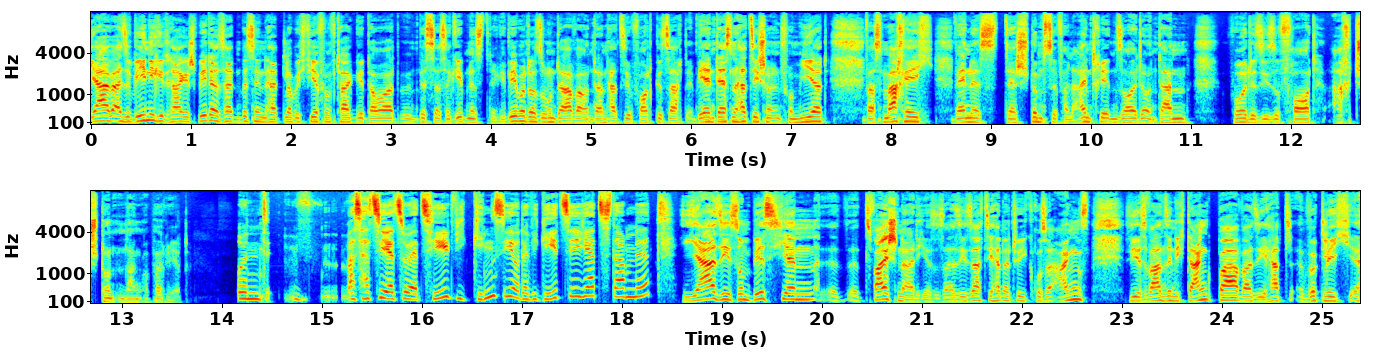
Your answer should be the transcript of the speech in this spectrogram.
Ja, also wenige Tage später, es hat ein bisschen, hat glaube ich vier, fünf Tage gedauert, bis das Ergebnis der Gewebeuntersuchung da war und dann hat sie sofort gesagt, währenddessen hat sie schon informiert, was mache ich, wenn es der schlimmste Fall eintreten sollte und dann wurde sie sofort acht Stunden lang operiert. Und was hat sie jetzt so erzählt? Wie ging sie oder wie geht sie jetzt damit? Ja, sie ist so ein bisschen äh, zweischneidig ist es. Also sie sagt, sie hat natürlich große Angst. Sie ist wahnsinnig dankbar, weil sie hat wirklich äh,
